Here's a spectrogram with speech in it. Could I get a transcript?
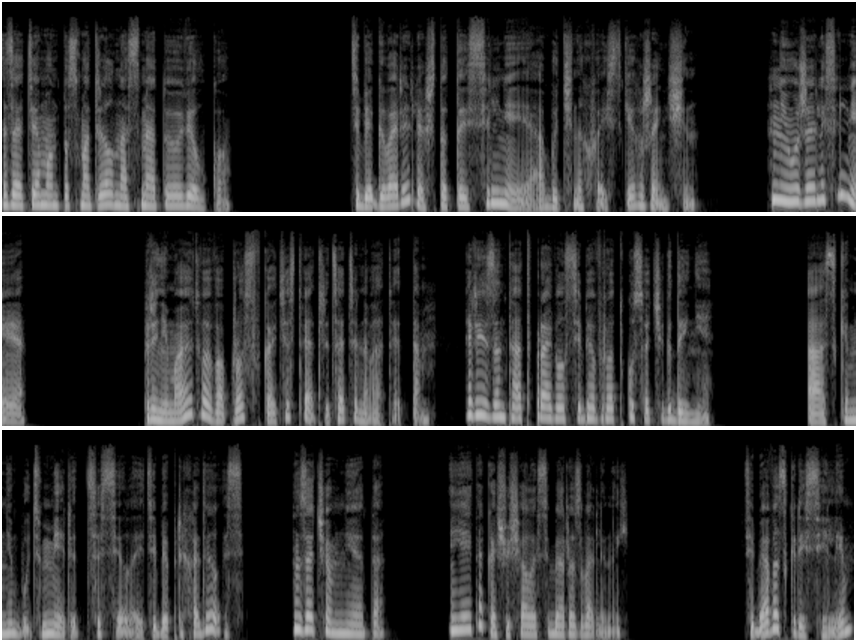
Затем он посмотрел на смятую вилку. Тебе говорили, что ты сильнее обычных фейских женщин. Неужели сильнее? Принимаю твой вопрос в качестве отрицательного ответа. Ризент отправил себе в рот кусочек дыни. А с кем-нибудь мериться силой тебе приходилось? Зачем мне это? Я и так ощущала себя развалиной. Тебя воскресили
